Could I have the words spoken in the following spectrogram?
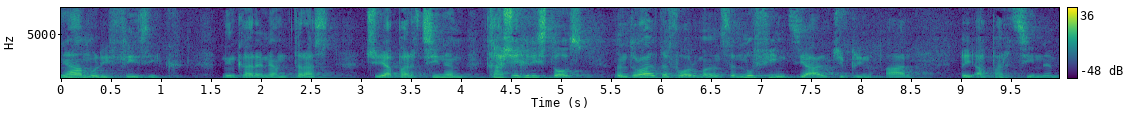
neamului fizic din care ne-am tras, ci aparținem ca și Hristos, într-o altă formă, însă nu ființial, ci prin har, îi aparținem.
